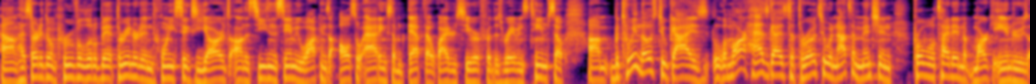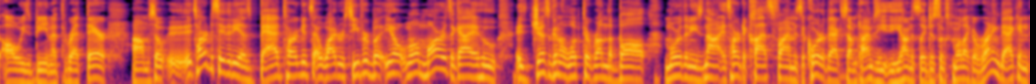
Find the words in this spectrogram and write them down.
um, has started to improve a little bit, 326 yards on the season. Sammy Watkins also adding some depth at wide receiver for this Ravens team. So um, between those two guys, Lamar has guys to throw to, and not to mention Pro Bowl tight end Mark Andrews always being a threat there. Um, so it's hard to say that he has bad targets at wide receiver, but you know, Lamar is a guy who is just going to look to run the ball more than he's not. It's hard to classify him as a quarterback sometimes. He, he honestly just looks more like a running back, and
